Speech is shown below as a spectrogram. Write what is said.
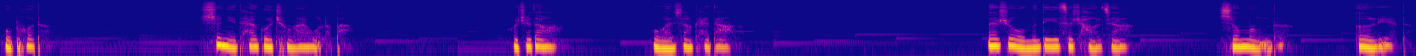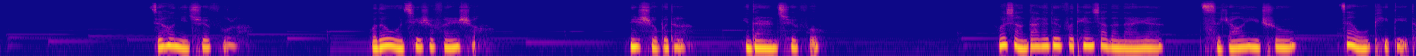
我破的。是你太过宠爱我了吧？我知道，我玩笑开大了。那是我们第一次吵架，凶猛的，恶劣的。最后你屈服了，我的武器是分手。你舍不得，你当然屈服。我想大概对付天下的男人，此招一出，再无匹敌的。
